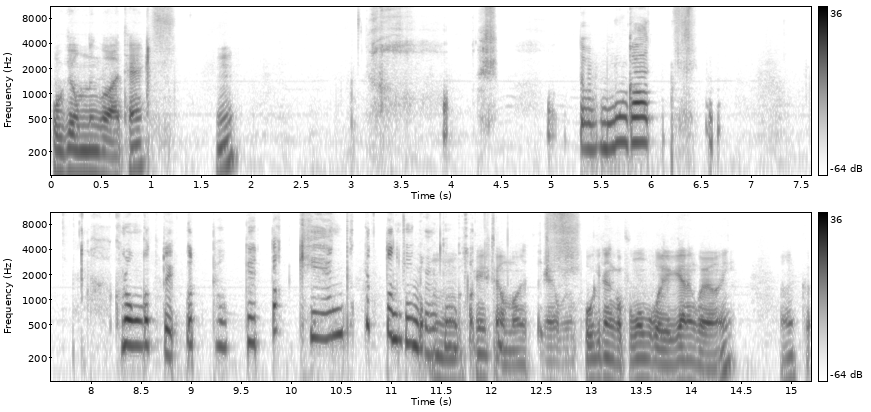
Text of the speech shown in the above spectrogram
복이 없는 것 같아? 응? 뭔가 그런 것도 있고 벽에 딱히 행복했던 적이 없는 음, 것 같아요. 그러니까 뭐 내가 복이라는 거 부모 보고 얘기하는 거예요. 잉? 어? 그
